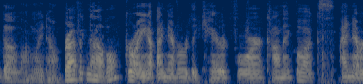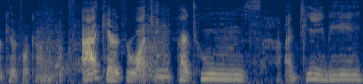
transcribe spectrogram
The Long Way Down. Graphic novel. Growing up, I never really cared for comic books. I never cared for comic books. I cared for watching cartoons on TV,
